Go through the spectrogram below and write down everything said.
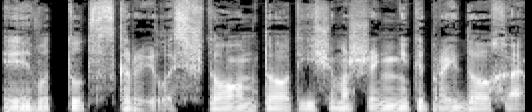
И вот тут вскрылось, что он тот еще мошенник и пройдоха.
